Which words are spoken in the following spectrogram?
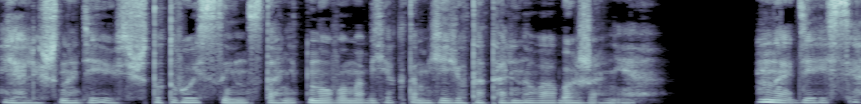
Я лишь надеюсь, что твой сын станет новым объектом ее тотального обожания. Надейся.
